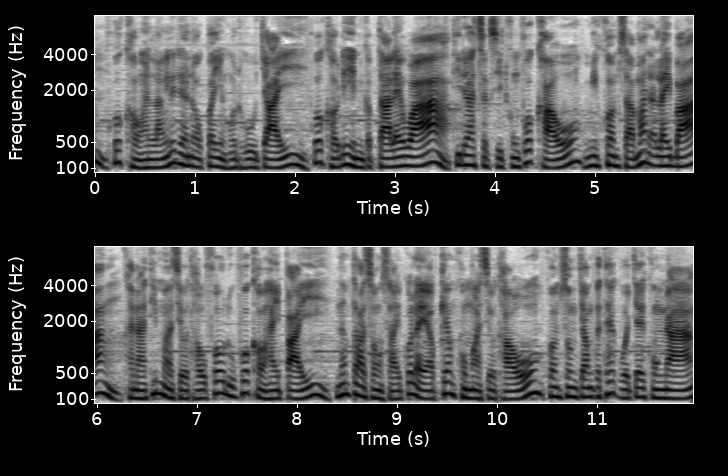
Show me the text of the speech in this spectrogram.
ำ พวกเขาหันหลังและเดินออกไปอย่างหดหูใจ พวกเขาได้เห็นกับตาแล้วว่าธิดาศักดิ์สิทธิ์ของพวกเขา มีความสามารถอะไรบ้าง ขณะที่มาเซียวเถาเฝ้าดูพวกเขาหายไป น้ำตาสองสายก็ไหลออกแก้มของมาเซียวเถาความทรงจำกระแทกหัวใจของนาง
